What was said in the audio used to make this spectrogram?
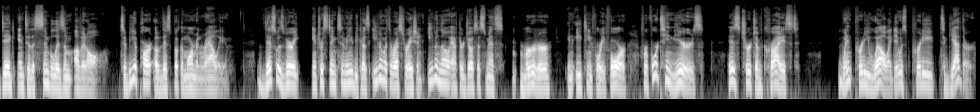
dig into the symbolism of it all. To be a part of this Book of Mormon rally, this was very interesting to me because even with the restoration, even though after Joseph Smith's murder in 1844, for 14 years, his Church of Christ went pretty well. Like it was pretty together.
